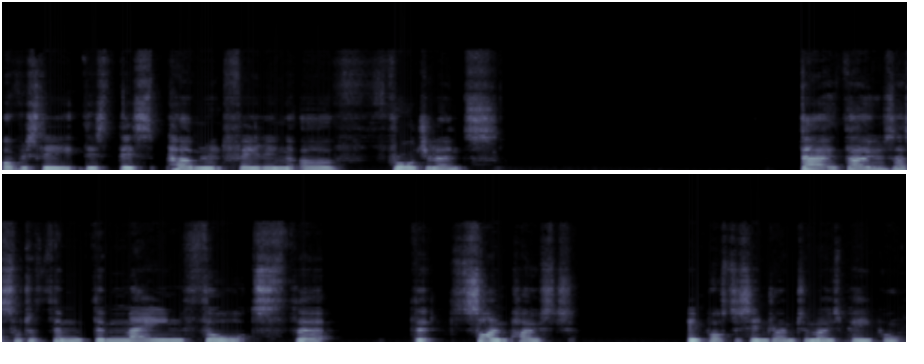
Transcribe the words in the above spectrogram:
obviously, this this permanent feeling of fraudulence. That those are sort of the the main thoughts that that signpost imposter syndrome to most people.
